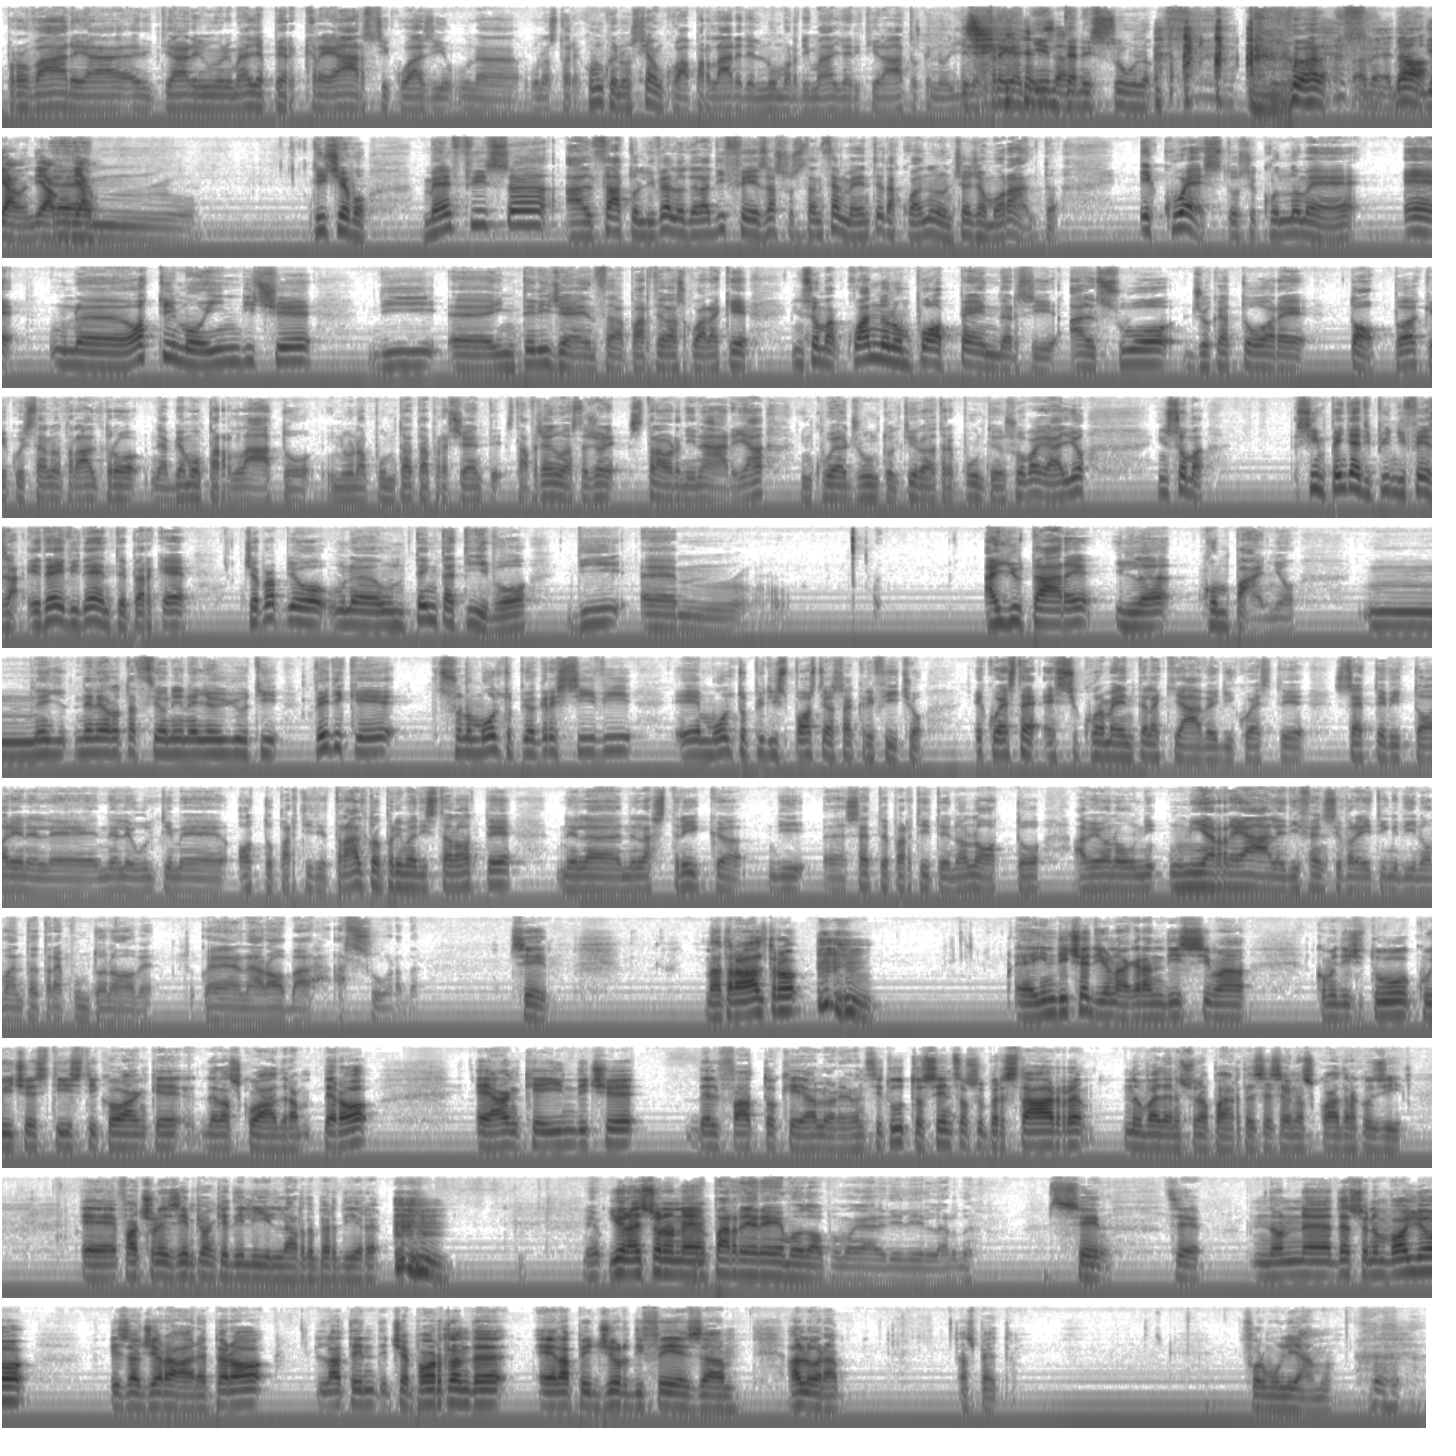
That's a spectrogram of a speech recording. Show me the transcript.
provare a ritirare il numero di maglia per crearsi quasi una, una, storia. Comunque non siamo qua a parlare del numero di maglia ritirato che non gli frega niente esatto. a nessuno. allora, Vabbè, dai, no, andiamo, andiamo, ehm, andiamo. Dicevo, Memphis ha alzato il livello della difesa sostanzialmente da quando non c'è già Morant. E questo, secondo me, è un uh, ottimo indice di eh, intelligenza da parte della squadra che insomma quando non può appendersi al suo giocatore top che quest'anno tra l'altro ne abbiamo parlato in una puntata precedente sta facendo una stagione straordinaria in cui ha aggiunto il tiro da tre punti nel suo bagaglio insomma si impegna di più in difesa ed è evidente perché c'è proprio un, un tentativo di ehm, aiutare il compagno mm, nel, nelle rotazioni negli aiuti vedi che sono molto più aggressivi e molto più disposti al sacrificio. E questa è sicuramente la chiave di queste sette vittorie nelle, nelle ultime otto partite. Tra l'altro, prima di stanotte, nella, nella streak di eh, sette partite, non otto, avevano un, un irreale defensive rating di 93.9. Cioè, quella è una roba assurda. Sì, ma tra l'altro è indice di una grandissima, come dici tu, qui cestistico anche della squadra. Però è anche indice del fatto che, allora, innanzitutto, senza superstar non vai da nessuna parte se sei una squadra così. Eh, faccio l'esempio anche di Lillard per dire. Io adesso non ne... ne parleremo dopo, magari, di Lillard. Sì, eh. sì. Non, adesso non voglio esagerare, però la ten... cioè, Portland è la peggior difesa. Allora, aspetta, formuliamo.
